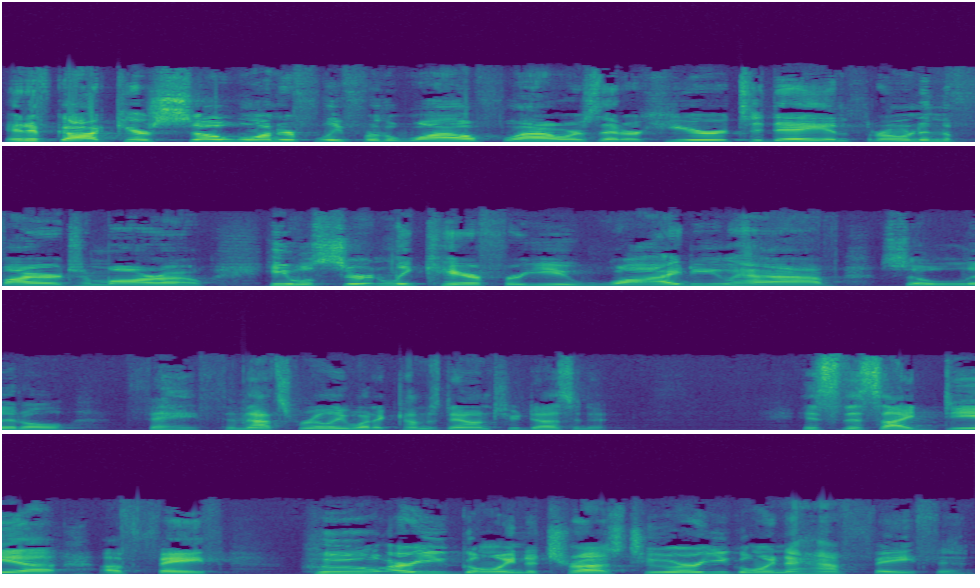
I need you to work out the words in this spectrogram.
And if God cares so wonderfully for the wildflowers that are here today and thrown in the fire tomorrow, he will certainly care for you. Why do you have so little faith? And that's really what it comes down to, doesn't it? It's this idea of faith. Who are you going to trust? Who are you going to have faith in?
